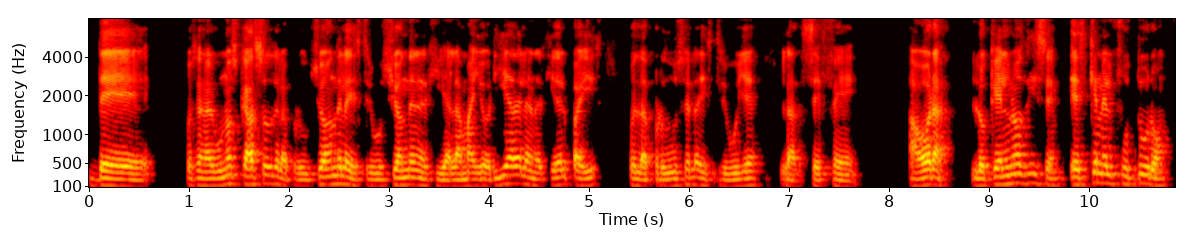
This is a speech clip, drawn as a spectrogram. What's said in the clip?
de, pues en algunos casos, de la producción, de la distribución de energía. La mayoría de la energía del país pues la produce, la distribuye la CFE. Ahora, lo que él nos dice es que en el futuro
